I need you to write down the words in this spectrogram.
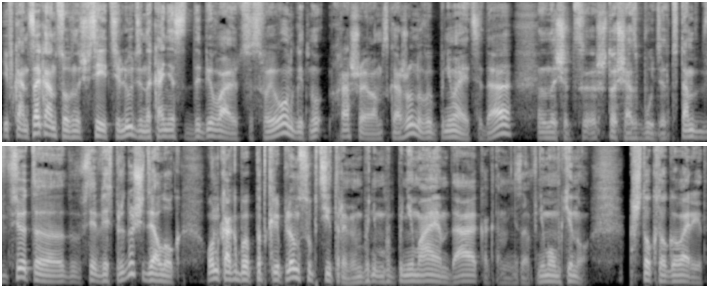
И в конце концов, значит, все эти люди наконец добиваются своего. Он говорит, ну, хорошо, я вам скажу, но вы понимаете, да, значит, что сейчас будет. Там все это, все, весь предыдущий диалог, он как бы подкреплен субтитрами. Мы понимаем, да, как там, не знаю, в немом кино, что кто говорит.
